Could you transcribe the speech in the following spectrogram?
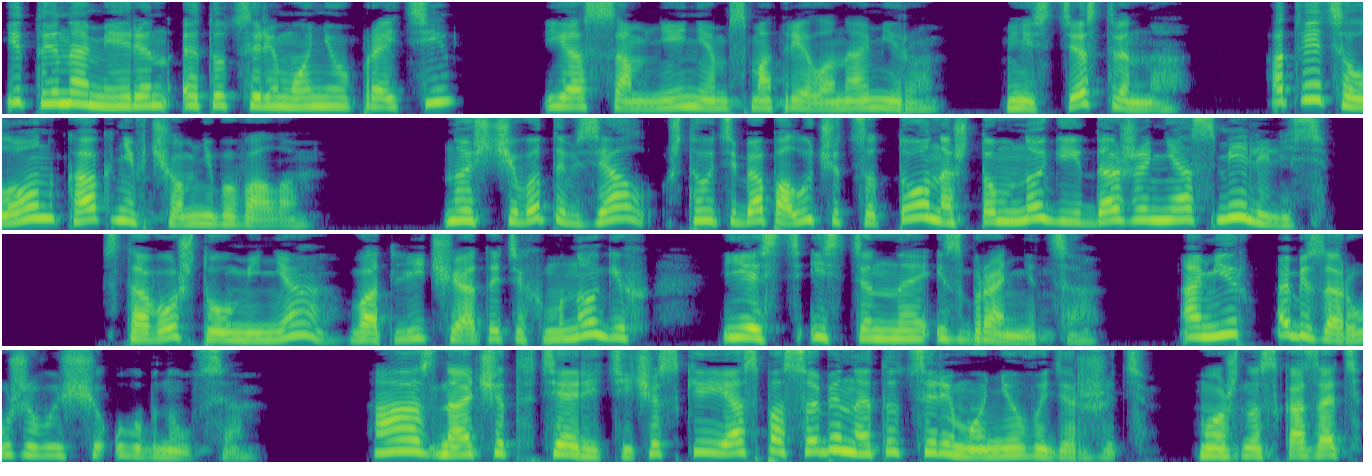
«И ты намерен эту церемонию пройти?» Я с сомнением смотрела на Амира. «Естественно», — ответил он, как ни в чем не бывало. «Но с чего ты взял, что у тебя получится то, на что многие даже не осмелились?» «С того, что у меня, в отличие от этих многих, есть истинная избранница». Амир обезоруживающе улыбнулся. А значит, теоретически я способен эту церемонию выдержать. Можно сказать,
